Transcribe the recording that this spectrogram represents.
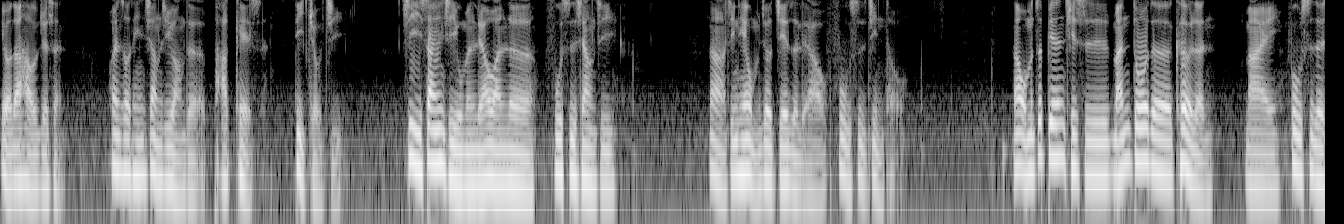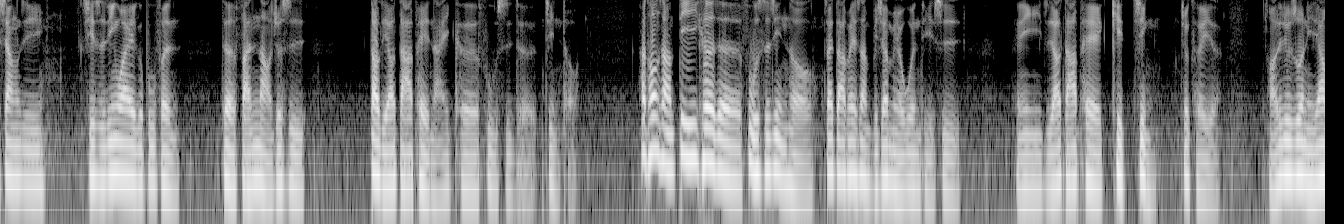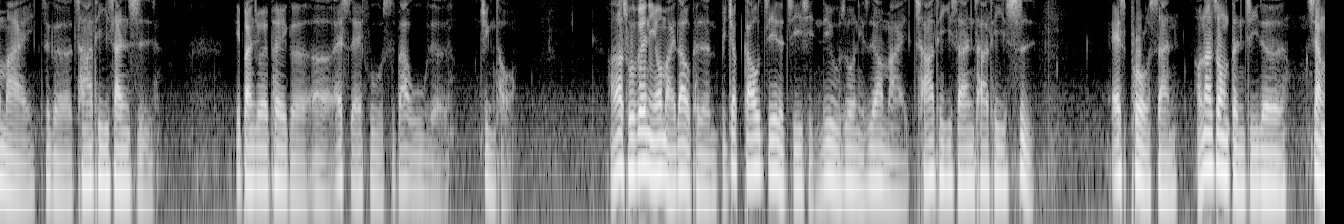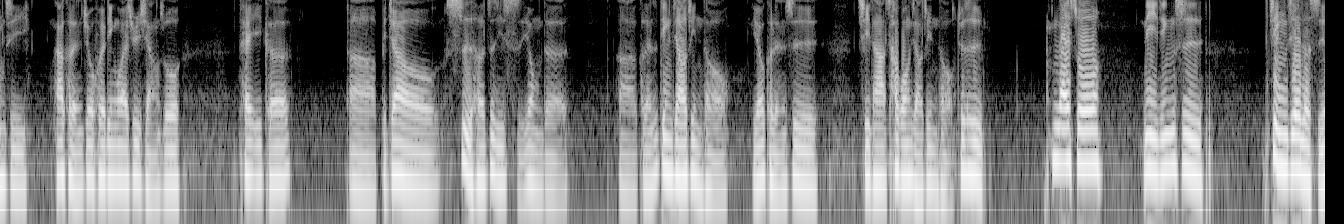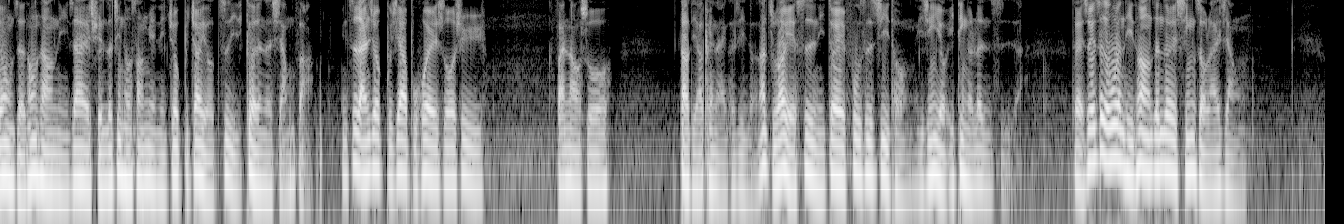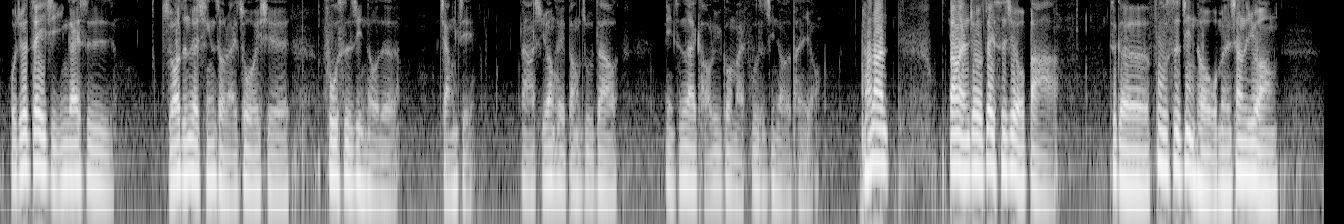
大家好，我是 Jason，欢迎收听相机王的 Podcast 第九集。继上一集我们聊完了富士相机，那今天我们就接着聊富士镜头。那我们这边其实蛮多的客人买富士的相机，其实另外一个部分的烦恼就是，到底要搭配哪一颗富士的镜头？那通常第一颗的富士镜头在搭配上比较没有问题，是你只要搭配 kit 镜就可以了。好，例如说你要买这个 XT 三十，一般就会配一个呃 SF 十八五五的镜头。好，那除非你有买到可能比较高阶的机型，例如说你是要买 XT 三、XT 四、S Pro 三，好，那这种等级的相机，它可能就会另外去想说配一颗呃比较适合自己使用的呃，可能是定焦镜头，也有可能是其他超广角镜头，就是应该说你已经是进阶的使用者，通常你在选择镜头上面，你就比较有自己个人的想法。你自然就比较不会说去烦恼说到底要配哪一颗镜头，那主要也是你对富士系统已经有一定的认识啊。对，所以这个问题通常针对新手来讲，我觉得这一集应该是主要针对新手来做一些富士镜头的讲解，那希望可以帮助到你正在考虑购买富士镜头的朋友。好，那当然就这次就有把这个富士镜头，我们相机王。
